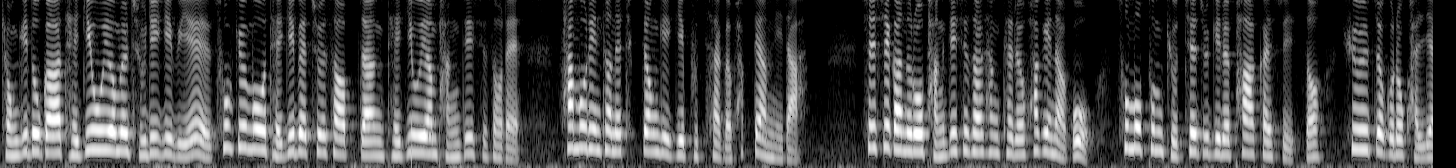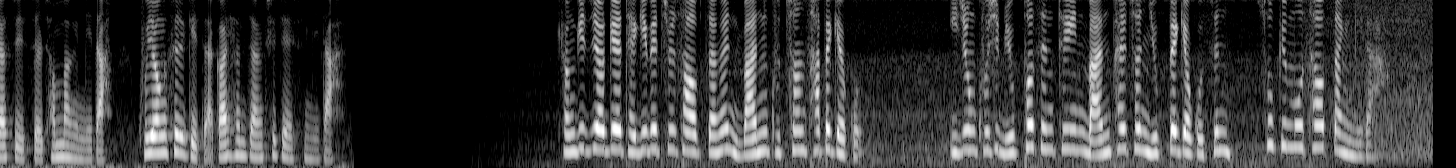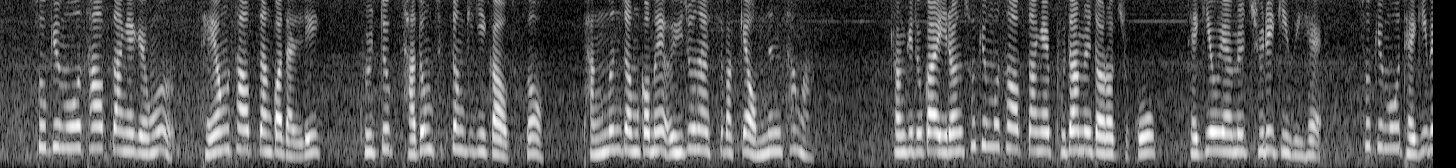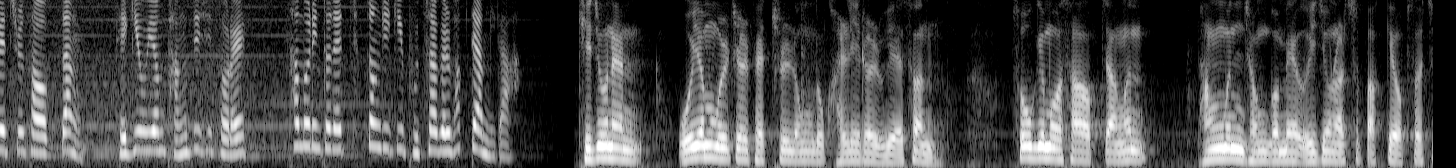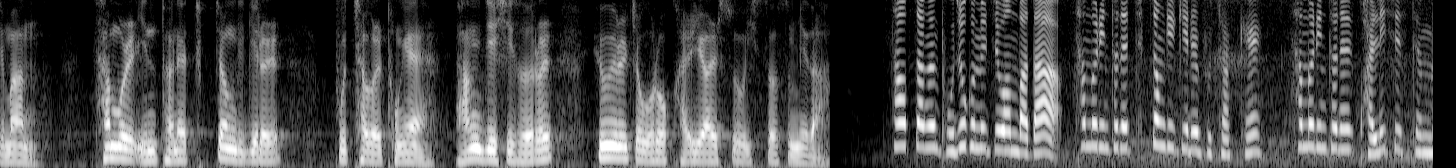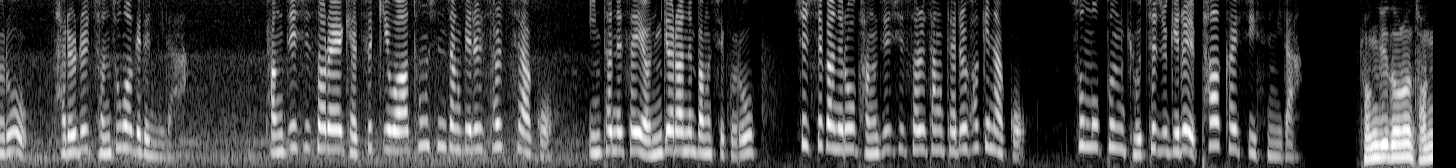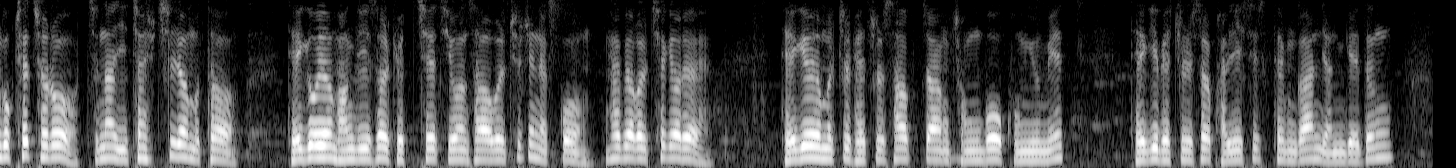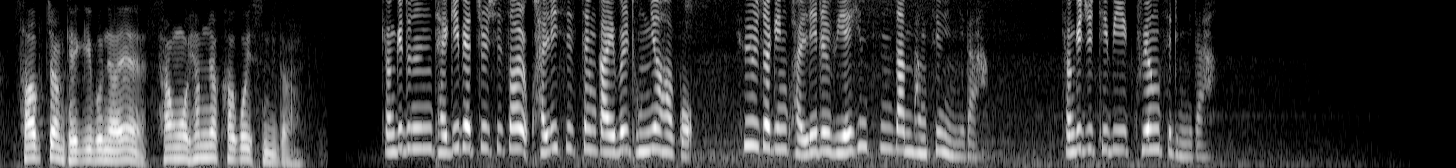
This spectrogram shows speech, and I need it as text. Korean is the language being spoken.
경기도가 대기오염을 줄이기 위해 소규모 대기배출 사업장 대기오염 방지 시설에 사물 인터넷 측정기기 부착을 확대합니다. 실시간으로 방지 시설 상태를 확인하고 소모품 교체 주기를 파악할 수 있어 효율적으로 관리할 수 있을 전망입니다. 구영슬 기자가 현장 취재했습니다. 경기 지역의 대기 배출 사업장은 19,400여 곳. 이중 96%인 18,600여 곳은 소규모 사업장입니다. 소규모 사업장의 경우 대형 사업장과 달리 굴뚝 자동 측정기기가 없어 방문 점검에 의존할 수밖에 없는 상황. 경기도가 이런 소규모 사업장에 부담을 덜어주고 대기오염을 줄이기 위해 소규모 대기 배출 사업장 대기오염 방지 시설에 사물 인터넷 측정기기 부착을 확대합니다. 기존엔 오염물질 배출 농도 관리를 위해선 소규모 사업장은 방문 점검에 의존할 수밖에 없었지만 사물 인터넷 측정기기를 부착을 통해 방지 시설을 효율적으로 관리할 수 있었습니다. 사업장은 보조금을 지원받아 사물 인터넷 측정기기를 부착해 사물 인터넷 관리 시스템으로 자료를 전송하게 됩니다. 방지 시설에 계측기와 통신 장비를 설치하고 인터넷에 연결하는 방식으로 실시간으로 방지 시설 상태를 확인하고 소모품 교체 주기를 파악할 수 있습니다. 경기도는 전국 최초로 지난 2017년부터 대기오염 방지시설 교체 지원 사업을 추진했고 협약을 체결해 대기오염 물질 배출 사업장 정보 공유 및 대기 배출시설 관리 시스템 간 연계 등 사업장 대기 분야에 상호 협력하고 있습니다. 경기도는 대기 배출 시설 관리 시스템 가입을 독려하고 효율적인 관리를 위해 힘쓴다는 방침입니다. 경기주TV 구영슬입니다.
